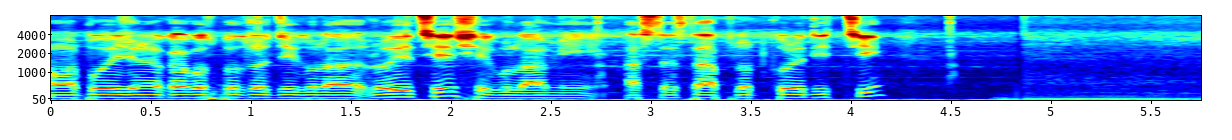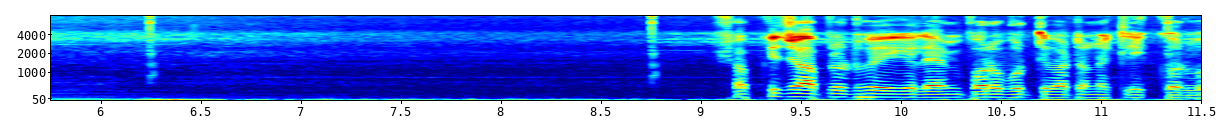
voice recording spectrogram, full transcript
আমার প্রয়োজনীয় কাগজপত্র যেগুলো রয়েছে, সেগুলো আমি আস্তে আস্তে আপলোড করে দিচ্ছি। সব কিছু আপলোড হয়ে গেলে আমি পরবর্তী বাটনে ক্লিক করব।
